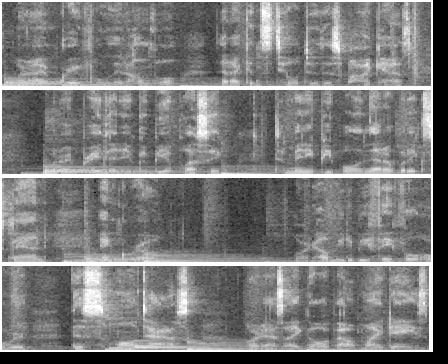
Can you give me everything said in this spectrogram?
Lord, I am grateful and humble that I can still do this podcast. Lord, I pray that it could be a blessing to many people and that it would expand and grow. Lord, help me to be faithful over this small task, Lord, as I go about my days.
